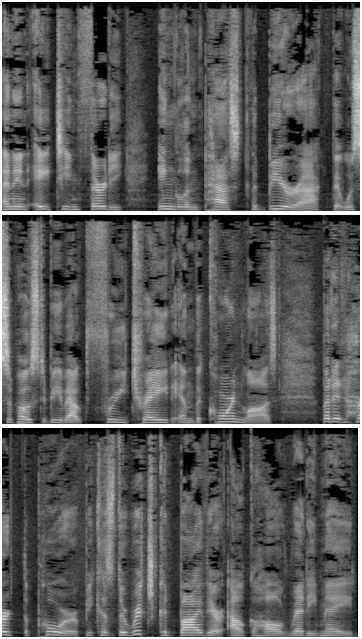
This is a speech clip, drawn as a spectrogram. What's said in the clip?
and in 1830 England passed the Beer Act that was supposed to be about free trade and the Corn Laws, but it hurt the poor because the rich could buy their alcohol ready made.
